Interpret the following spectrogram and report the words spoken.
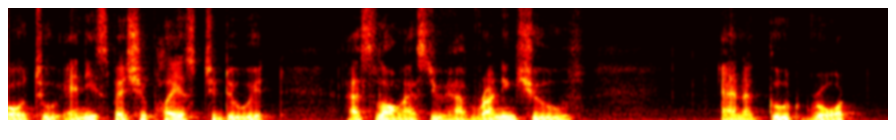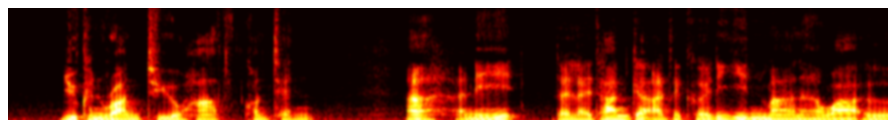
go to any special place to do it as long as you have running shoes and a good road you can run to your heart content อ่ะ อันนี้หลาย ๆ ท่านก็อาจจะเคยได้ยินมานะฮะว่าเออ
